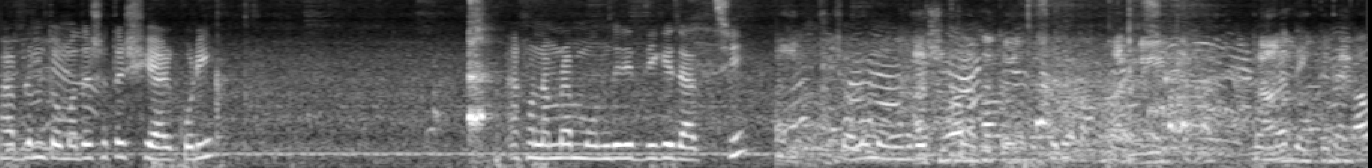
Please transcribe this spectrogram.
ভাবলাম তোমাদের সাথে শেয়ার করি। এখন আমরা মন্দিরের দিকে যাচ্ছি। চলো মন্দিরের সাথে তোমাদের সাথে তোমরা দেখতে থাকো।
